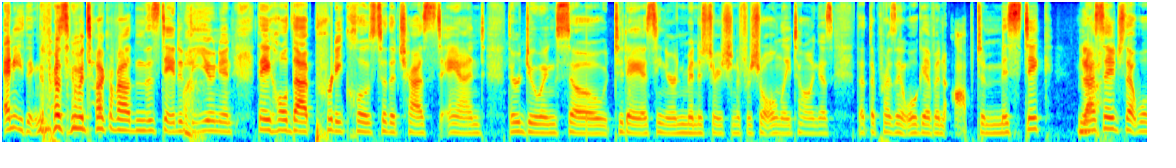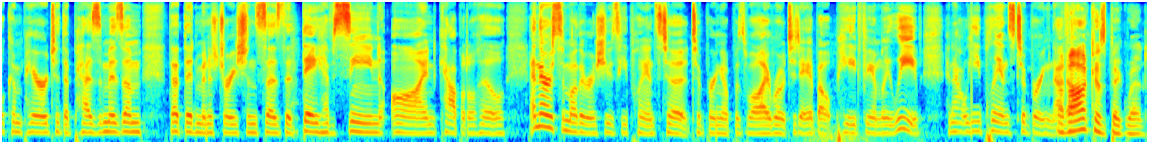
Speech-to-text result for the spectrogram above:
anything the president would talk about in the State of the Union. They hold that pretty close to the chest, and they're doing so today. A senior administration official only telling us that the president will give an optimistic. Yeah. Message that will compare to the pessimism that the administration says that they have seen on Capitol Hill. And there are some other issues he plans to, to bring up as well. I wrote today about paid family leave and how he plans to bring that up Ivanka's big win.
